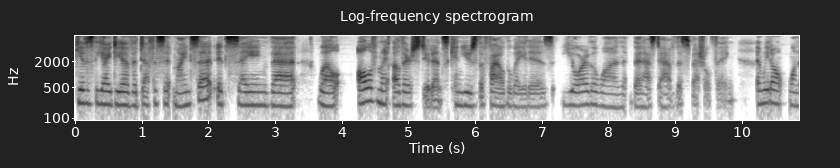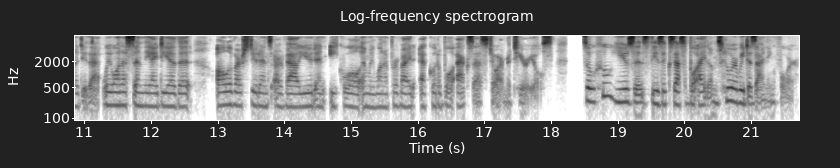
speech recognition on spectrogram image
gives the idea of a deficit mindset. It's saying that, well, all of my other students can use the file the way it is. You're the one that has to have this special thing. And we don't want to do that. We want to send the idea that all of our students are valued and equal and we want to provide equitable access to our materials. So who uses these accessible items? Who are we designing for?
